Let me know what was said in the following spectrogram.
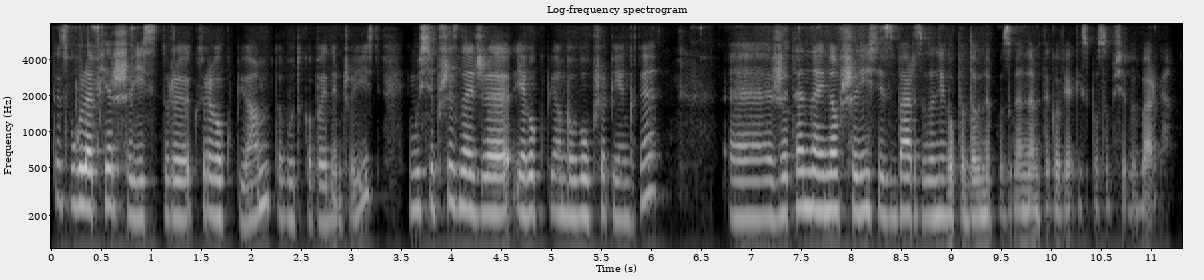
To jest w ogóle pierwszy list, który, którego kupiłam, to był tylko pojedynczy list i musicie przyznać, że ja go kupiłam, bo był przepiękny, e, że ten najnowszy list jest bardzo do niego podobny pod względem tego, w jaki sposób się wybarwia.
